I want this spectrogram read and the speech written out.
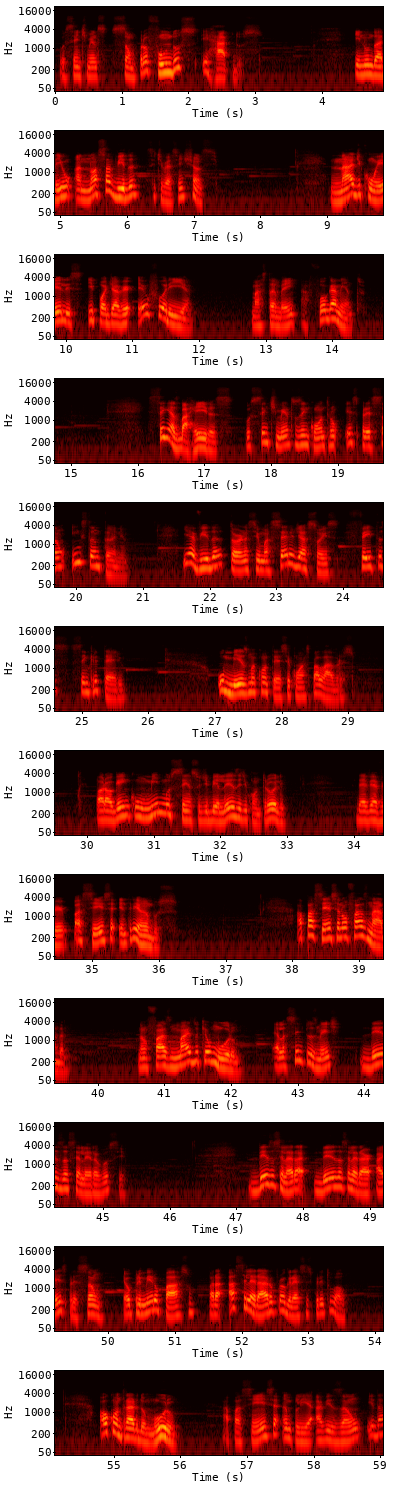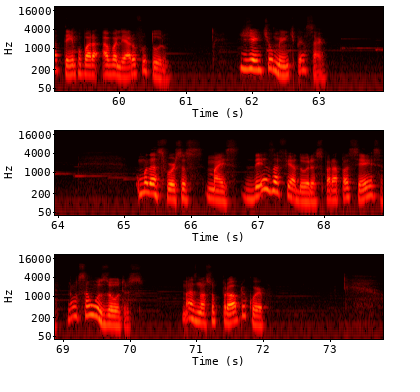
Os sentimentos são profundos e rápidos inundariam a nossa vida se tivessem chance. Nade com eles e pode haver euforia, mas também afogamento. Sem as barreiras, os sentimentos encontram expressão instantânea e a vida torna-se uma série de ações feitas sem critério. O mesmo acontece com as palavras. Para alguém com o um mínimo senso de beleza e de controle, deve haver paciência entre ambos. A paciência não faz nada, não faz mais do que o um muro, ela simplesmente desacelera você. Desacelerar, desacelerar a expressão é o primeiro passo para acelerar o progresso espiritual. Ao contrário do muro, a paciência amplia a visão e dá tempo para avaliar o futuro. Gentilmente pensar. Uma das forças mais desafiadoras para a paciência não são os outros, mas nosso próprio corpo.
